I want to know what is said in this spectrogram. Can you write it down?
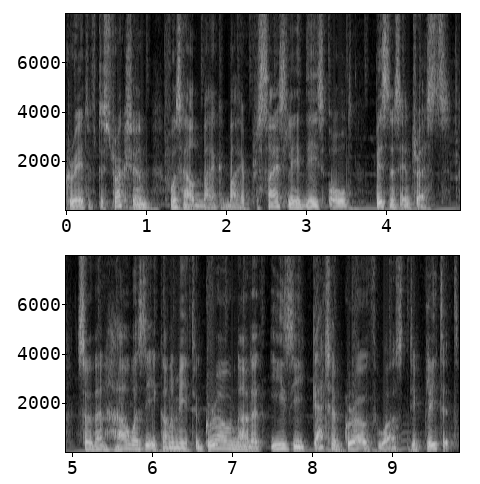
creative destruction was held back by precisely these old business interests. So then how was the economy to grow now that easy catch-up growth was depleted?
